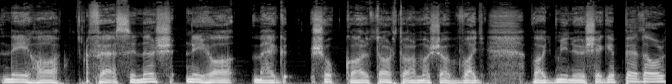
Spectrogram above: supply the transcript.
néha felszínes, néha meg sokkal tartalmasabb vagy, vagy minőségi. Például,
